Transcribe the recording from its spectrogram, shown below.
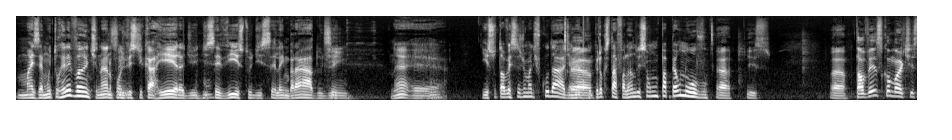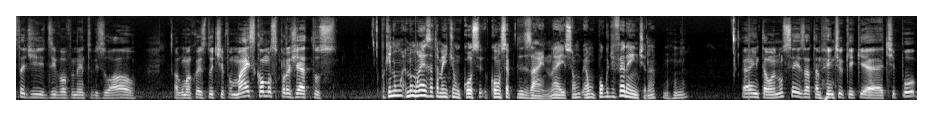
mas é muito relevante, né? No ponto de Sim. vista de carreira, de, de ser visto, de ser lembrado, de, Sim. né? É, Isso talvez seja uma dificuldade, né? É. Porque pelo que você está falando, isso é um papel novo. É, isso. É, talvez como artista de desenvolvimento visual, alguma coisa do tipo, mas como os projetos. Porque não, não é exatamente um conce- concept design, né? Isso é um, é um pouco diferente, né? É, então, eu não sei exatamente o que, que é. É tipo.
